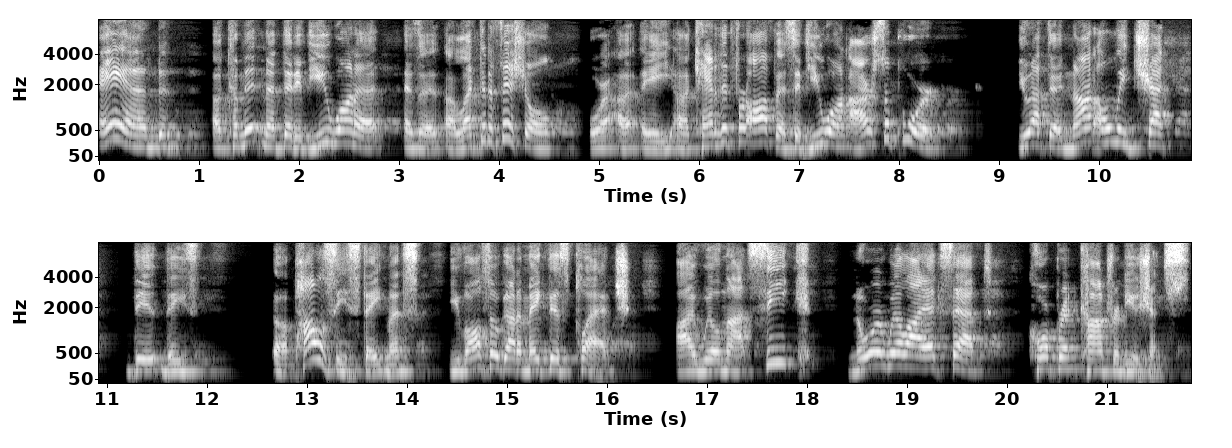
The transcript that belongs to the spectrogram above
and a commitment that if you want to, as an elected official or a, a, a candidate for office, if you want our support, you have to not only check the, these uh, policy statements, you've also got to make this pledge. I will not seek, nor will I accept corporate contributions.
